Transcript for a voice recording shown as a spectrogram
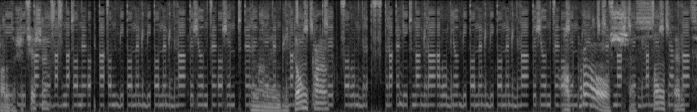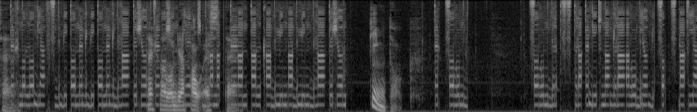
Bardzo się cieszę. niezaznaczone. Optacon bitonek bitonek 2008 Mamy 41 bitonka. 23 Sound strategiczna gra audio bitonek bitonek 2008 O, proszę, 16 Sound 22 RC. Technologia wst bitonek bitonek 2008 Technologia pierwszy VST. dwa- Antalk admin admin 2000 TeamTalk. Tech Sound Sound strategiczna gra audio so- stacja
